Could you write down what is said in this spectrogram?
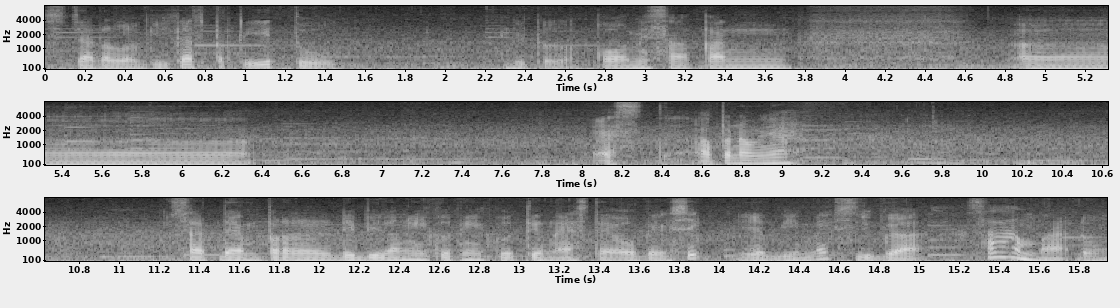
Secara logika seperti itu gitu loh. Kalau misalkan uh, S, apa namanya? Set damper dibilang ngikut-ngikutin STO basic ya Bimax juga sama dong.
